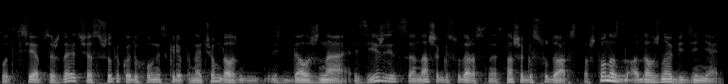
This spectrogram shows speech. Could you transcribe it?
Вот все обсуждают сейчас, что такое духовные скрепы, на чем должна зиждиться наша государственность, наше государство, что нас должно объединять.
